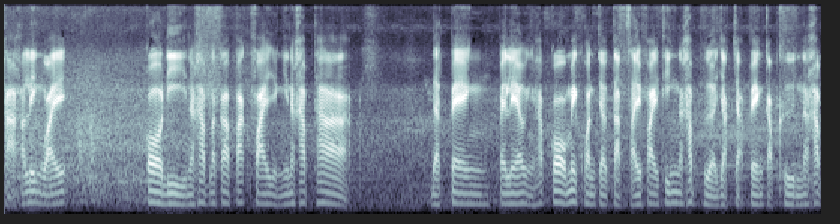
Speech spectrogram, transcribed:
ขาคันเร่งไว้ ก็ดีนะครับ แล้วก็ปลั๊กไฟอย่างนี้นะครับ ถ้าดัดแปลงไปแล้วอย่างครับ ก็ไม่ควรจะตัดสายไฟทิ้งนะครับเผื่ออยากจะแปลงกลับคืนนะครับ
